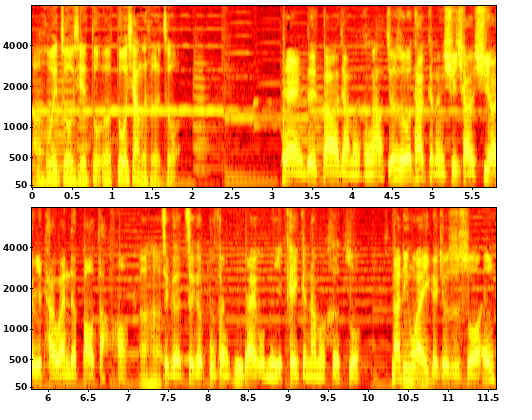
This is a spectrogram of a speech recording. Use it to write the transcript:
啊，会不会做一些多多项的合作？对对，大家讲的很好，就是说他可能需求需要一些台湾的报道哈，这个这个部分应该我们也可以跟他们合作。那另外一个就是说，哎。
